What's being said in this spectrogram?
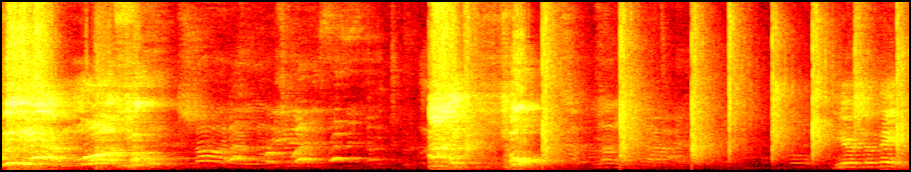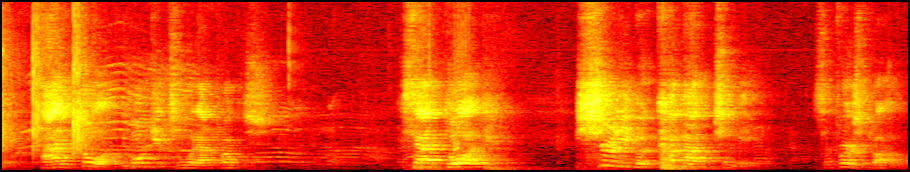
We have more folks. I thought. Here's the thing. I thought. We're going to get to what I promise. He said, I thought surely would come out to me. It's the first problem.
